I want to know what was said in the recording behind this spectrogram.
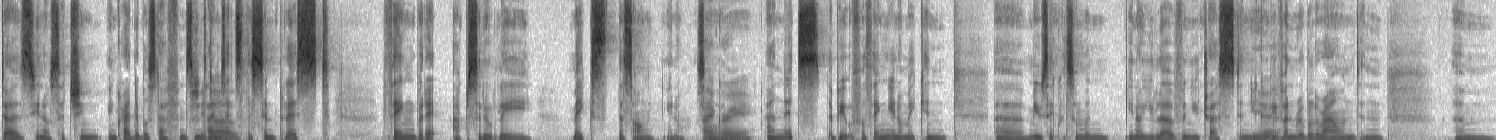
does. You know, such in- incredible stuff. And sometimes it's the simplest thing, but it absolutely makes the song. You know. So, I um, agree. and it's a beautiful thing. You know, making uh, music with someone you know you love and you trust, and you can be vulnerable around. And um,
